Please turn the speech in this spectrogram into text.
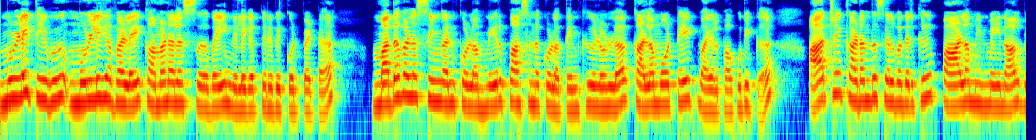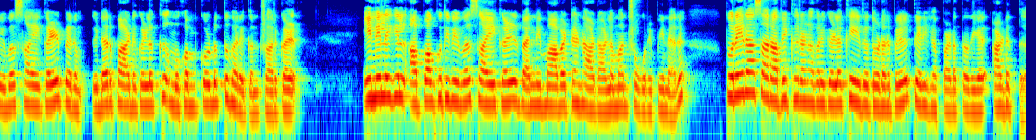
முல்லைத்தீவு முள்ளியவளை கமநல சேவை நிலைய பிரிவுக்குட்பட்ட மதவளசிங்கன் குளம் நீர்ப்பாசன குளத்தின் கீழுள்ள களமோட்டை வயல் பகுதிக்கு ஆற்றை கடந்து செல்வதற்கு பாலமின்மையினால் விவசாயிகள் பெரும் இடர்பாடுகளுக்கு முகம் கொடுத்து வருகின்றார்கள். இந்நிலையில் அப்பகுதி விவசாயிகள் வன்னி மாவட்ட நாடாளுமன்ற உறுப்பினர் துரைராசா ரவிகரன் அவர்களுக்கு இது தொடர்பில் தெரியப்படுத்ததை அடுத்து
